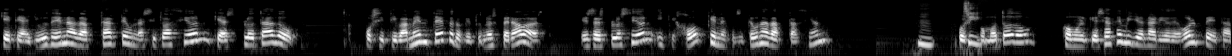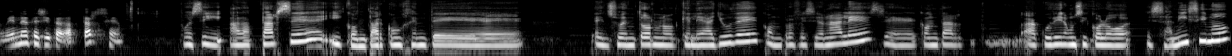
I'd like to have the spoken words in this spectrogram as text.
que te ayuden a adaptarte a una situación que ha explotado positivamente, pero que tú no esperabas esa explosión y que, jo, que necesita una adaptación. Hmm, pues como todo, como el que se hace millonario de golpe, también necesita adaptarse. Pues sí, adaptarse y contar con gente en su entorno que le ayude, con profesionales, eh, contar, acudir a un psicólogo es sanísimo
